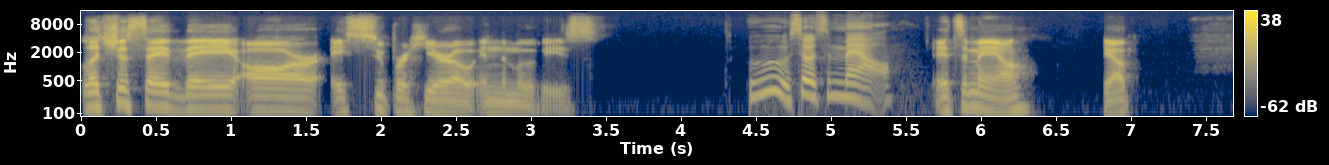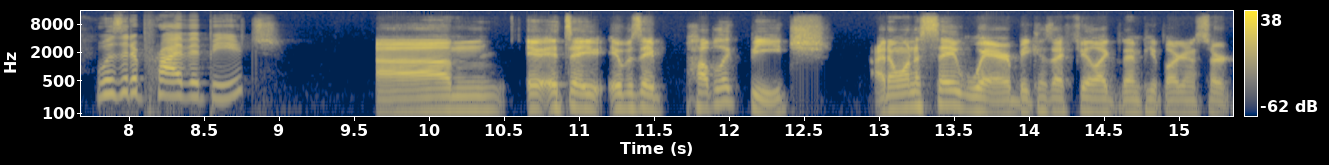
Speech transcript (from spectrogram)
let's just say they are a superhero in the movies. Ooh, so it's a male. It's a male. Yep. Was it a private beach? Um, it- it's a it was a public beach. I don't want to say where because I feel like then people are gonna start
